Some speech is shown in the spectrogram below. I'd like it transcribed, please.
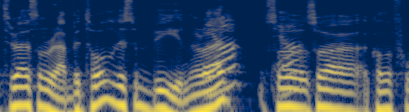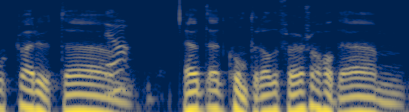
Jeg tror det er sånn rabbit hole. Hvis du begynner der, Ja, så, ja. så kan du fort være ute. Et, et kontor jeg hadde før, så hadde jeg,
